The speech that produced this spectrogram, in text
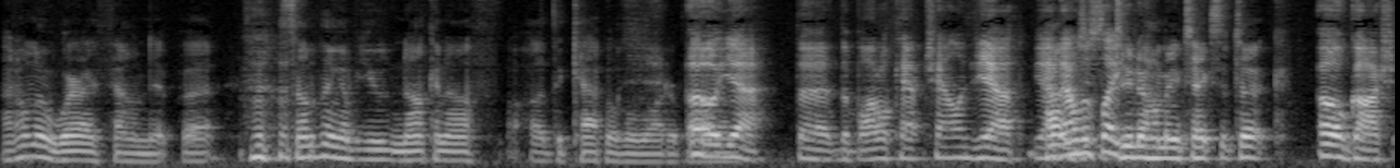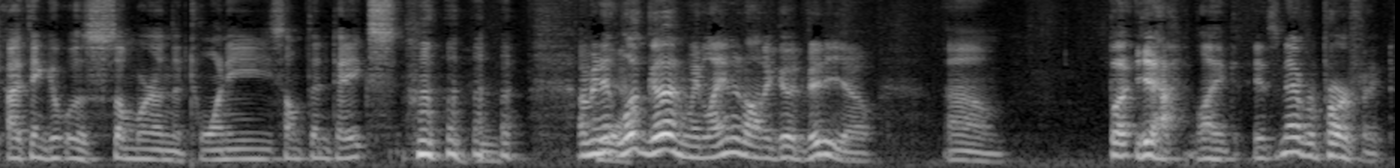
I don't know where I found it, but something of you knocking off uh, the cap of a water bottle. Oh yeah, the the bottle cap challenge. Yeah, yeah, How- that was like Do you know how many takes it took? Oh gosh, I think it was somewhere in the twenty something takes. I mean, it looked good, and we landed on a good video. Um, but yeah, like it's never perfect.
